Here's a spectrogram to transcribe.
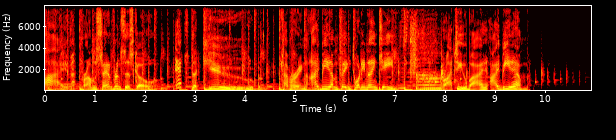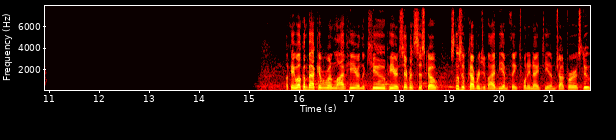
Live from San Francisco, it's theCUBE. Covering IBM Think 2019. Brought to you by IBM. Okay, welcome back everyone, live here in theCUBE, here in San Francisco, exclusive coverage of IBM Think 2019. I'm John Furrier Stu.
